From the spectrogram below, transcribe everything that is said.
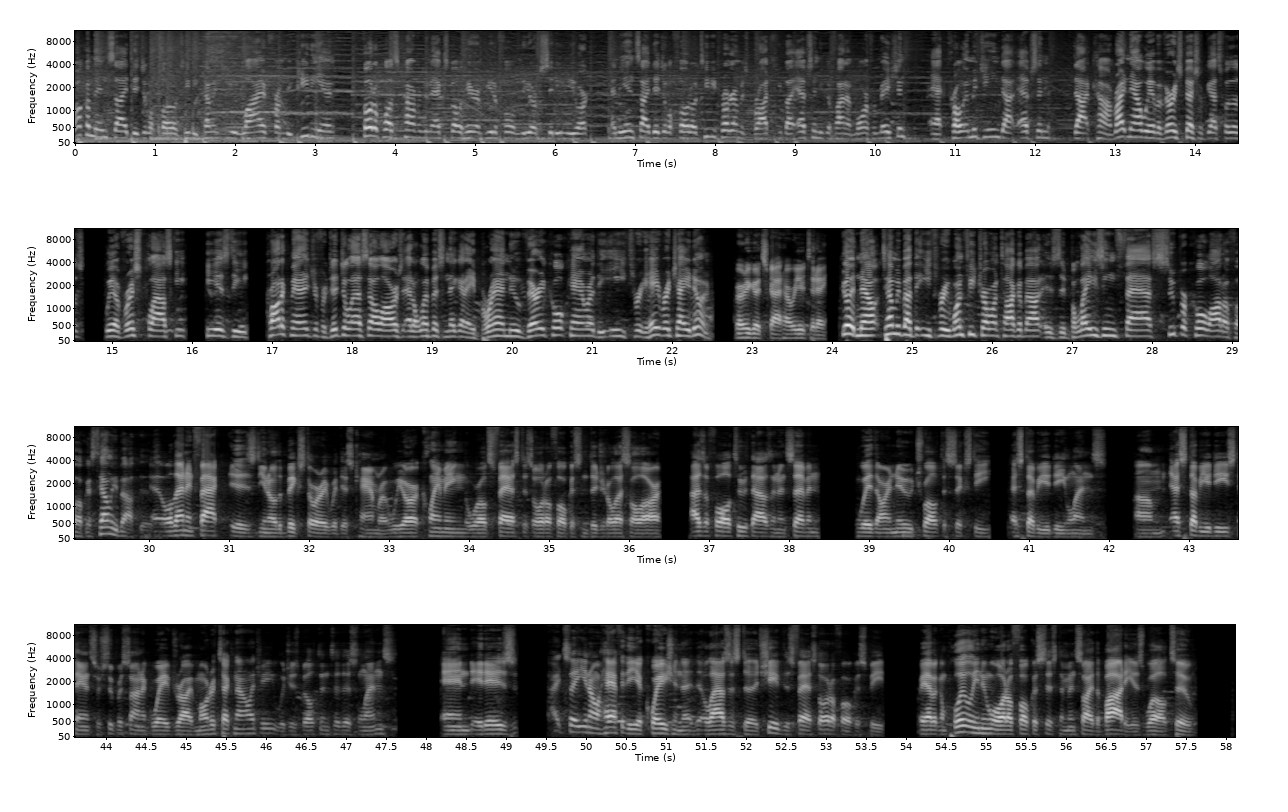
Welcome to Inside Digital Photo TV, coming to you live from the PDN Photo Plus Conference and Expo here in beautiful New York City, New York. And the Inside Digital Photo TV program is brought to you by Epson. You can find out more information at proimaging.epson.com. Right now, we have a very special guest with us. We have Rich Pelkowski. He is the product manager for digital SLRs at Olympus, and they got a brand new, very cool camera, the E3. Hey, Rich, how you doing? Very good, Scott. How are you today? Good. Now, tell me about the E3. One feature I want to talk about is the blazing fast, super cool autofocus. Tell me about this. Well, that in fact is you know the big story with this camera. We are claiming the world's fastest autofocus in digital SLR as of fall 2007 with our new 12 to 60 SWD lens. Um, SWD stands for supersonic wave drive motor technology, which is built into this lens, and it is I'd say, you know, half of the equation that allows us to achieve this fast autofocus speed. We have a completely new autofocus system inside the body as well, too.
